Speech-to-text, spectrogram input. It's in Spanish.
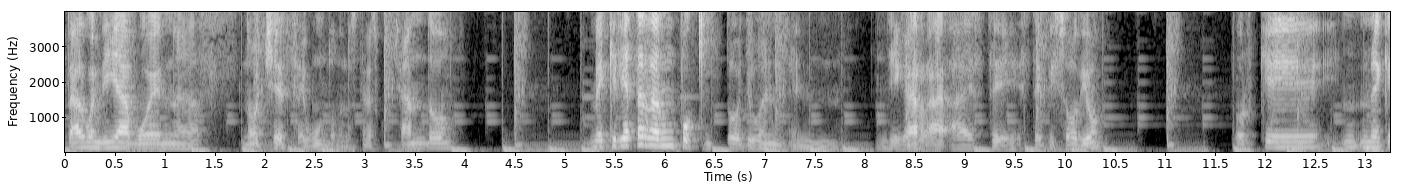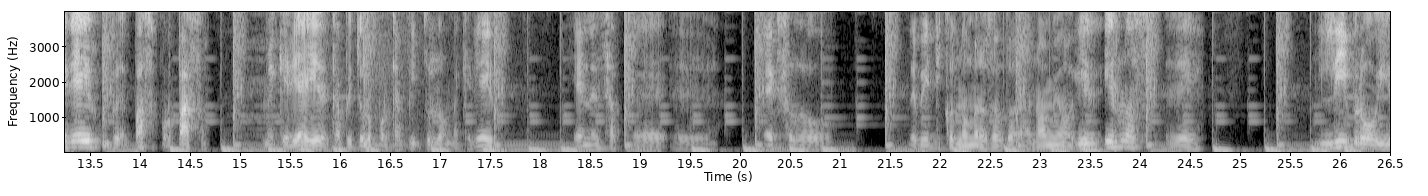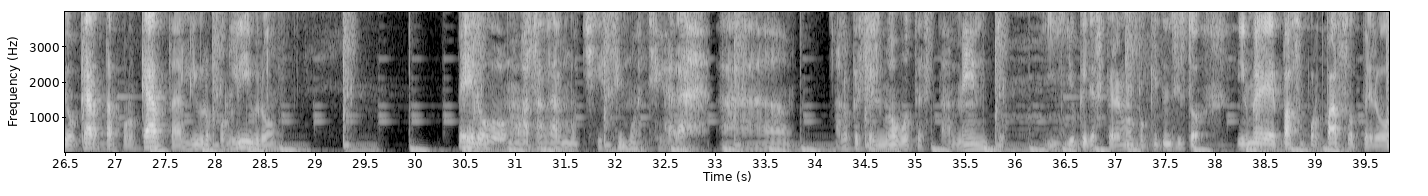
tal? Buen día, buenas noches, según donde nos estén escuchando. Me quería tardar un poquito yo en, llegar a, este, este episodio porque me quería ir paso por paso, me quería ir capítulo por capítulo, me quería ir en el eh, eh, Éxodo, Levíticos, números, Deuteronomio, ir, irnos eh, libro y o carta por carta, libro por libro pero me va a tardar muchísimo en llegar a, lo que es el Nuevo Testamento. Y yo quería esperar un poquito, insisto, irme paso por paso, pero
